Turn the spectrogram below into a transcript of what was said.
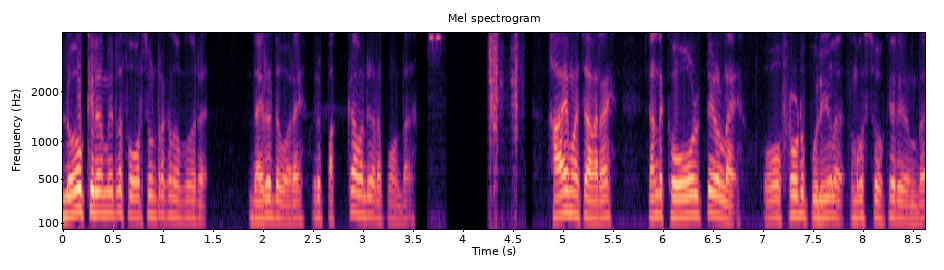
ലോ കിലോമീറ്റർ ഫോർച്യൂണറൊക്കെ നോക്കുന്നവർ ധൈര്യമായിട്ട് പോരെ. ഒരു പക്ക വണ്ടി കിടപ്പുണ്ട്. ഹായ് മച്ചാവരെ രണ്ട് ക്വാളിറ്റിയുള്ള ഓഫ് റോഡ് പുലികൾ നമുക്ക് സ്റ്റോക്ക് ചെയ്യുന്നുണ്ട്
